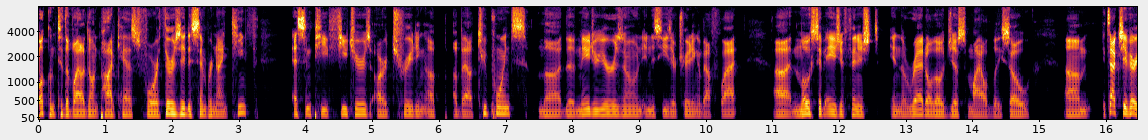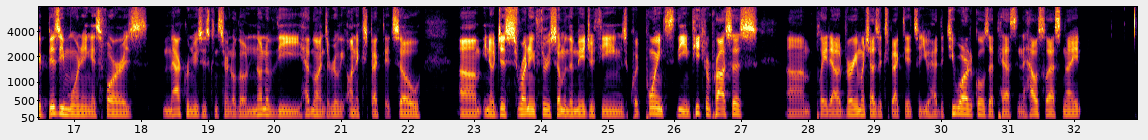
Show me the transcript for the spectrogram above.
Welcome to the Vital Dawn podcast for Thursday, December 19th. S&P futures are trading up about 2 points. Uh, the major eurozone indices are trading about flat. Uh, most of Asia finished in the red, although just mildly. So um, it's actually a very busy morning as far as macro news is concerned, although none of the headlines are really unexpected. So, um, you know, just running through some of the major themes, quick points. The impeachment process um, played out very much as expected. So you had the two articles that passed in the House last night.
